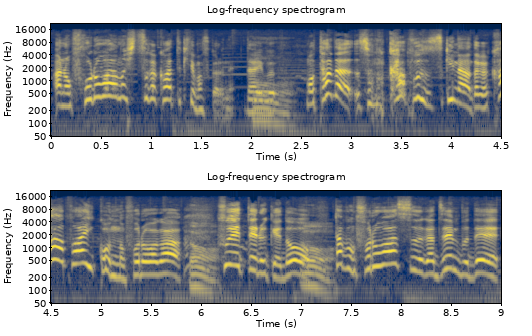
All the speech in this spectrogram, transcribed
あのフォロワーの質が変わってきてますからねだいぶ。もうただそのカープ好きなだからカープアイコンのフォロワーがうん増えてるけうんど多分フォロワー数が全部で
